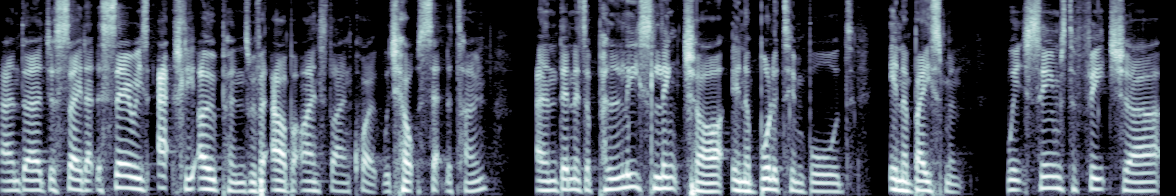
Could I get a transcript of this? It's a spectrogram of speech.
and uh, just say that the series actually opens with an Albert Einstein quote, which helps set the tone. And then there's a police link chart in a bulletin board in a basement, which seems to feature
